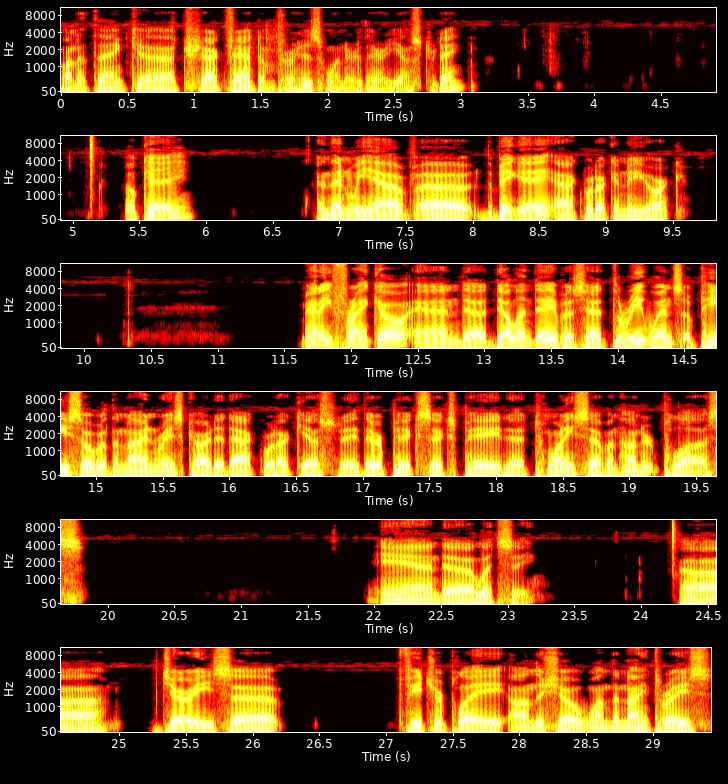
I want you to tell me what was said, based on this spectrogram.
I want to thank uh, Track Phantom for his winner there yesterday. Okay. And then we have uh, the Big A, Aqueduct in New York. Manny Franco and uh, Dylan Davis had three wins apiece over the nine race card at Aqueduct yesterday. Their pick six paid uh, 2700 plus. And uh, let's see. Uh, Jerry's uh, feature play on the show won the ninth race,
